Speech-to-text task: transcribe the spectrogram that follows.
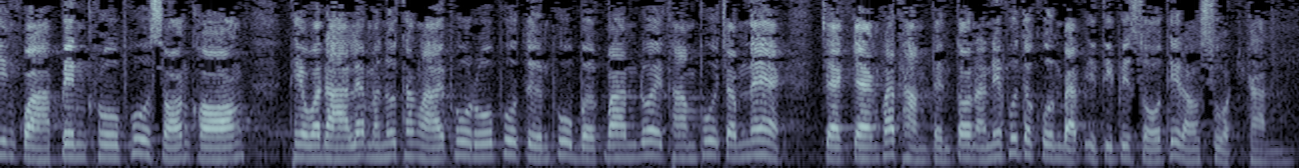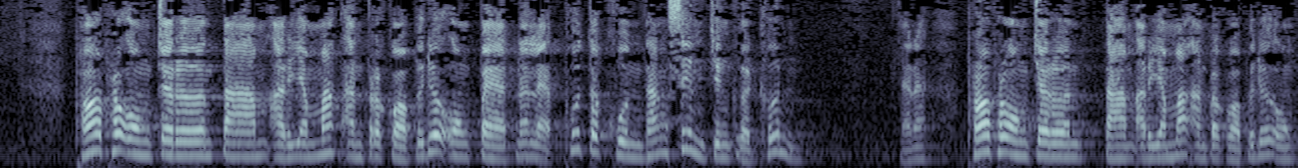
ยิ่งกว่า เป็นครูผู้สอนของเทวดาและมนุษย์ทั้งหลายผู้รู้ผู้ตื่นผู้เบิกบานด้วยธรรมผู้จำแนก แจกแจงพระธรรมเป็นต้น อันนี้พุทธคุณแบบอิติปิโสที่เราสวดกัน เพราะพระองค์เจริญตามอริยมรรคอันประกอบไปด้วยองค์8นั่นแหละพุทธคุณทั้งสิ้นจึงเกิดขึ้น นะเพราะพระองค์เจริญตามอริยมรรคอันประกอบไปด้วยองค์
